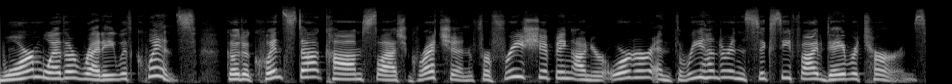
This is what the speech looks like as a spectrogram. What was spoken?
warm weather ready with Quince. Go to quince.com slash Gretchen for free shipping on your order and 365 day returns.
